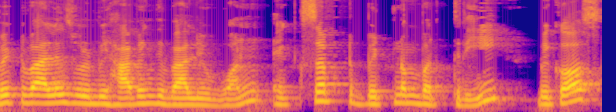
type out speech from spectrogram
bit values will be having the value 1 except bit number 3 because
